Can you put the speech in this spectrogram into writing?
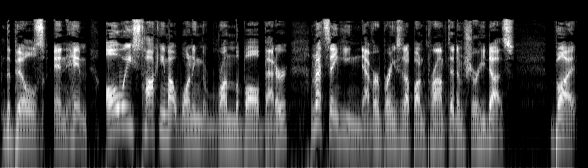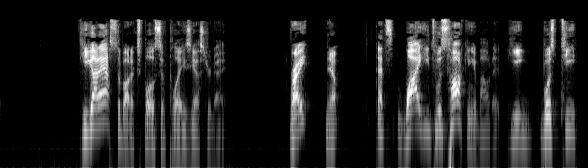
the Bills and him always talking about wanting to run the ball better. I'm not saying he never brings it up unprompted. I'm sure he does. But he got asked about explosive plays yesterday. Right? Yep. That's why he was talking about it. He was he,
